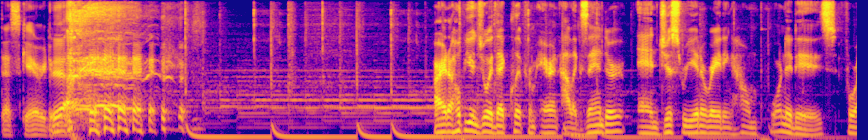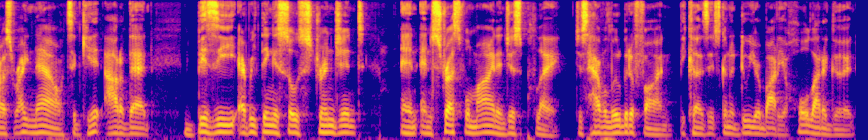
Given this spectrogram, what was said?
that's scary to yeah. me. All right, I hope you enjoyed that clip from Aaron Alexander and just reiterating how important it is for us right now to get out of that busy, everything is so stringent and and stressful mind and just play. Just have a little bit of fun because it's going to do your body a whole lot of good.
